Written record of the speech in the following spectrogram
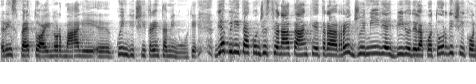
rispetto ai normali eh, 15-30 minuti. Viabilità congestionata anche tra Reggio Emilia e bivio della 14 con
